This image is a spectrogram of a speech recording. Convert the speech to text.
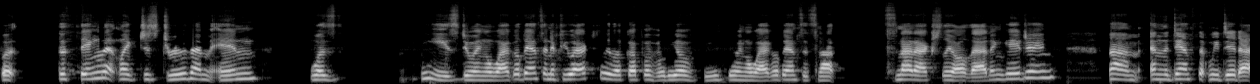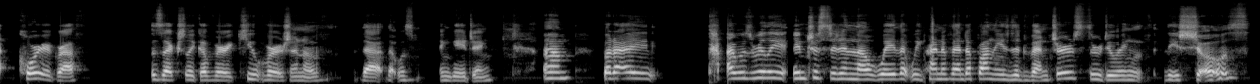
But the thing that like just drew them in was bees doing a waggle dance. And if you actually look up a video of bees doing a waggle dance, it's not it's not actually all that engaging. Um, and the dance that we did at choreograph was actually like a very cute version of that that was engaging. Um, but I I was really interested in the way that we kind of end up on these adventures through doing these shows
